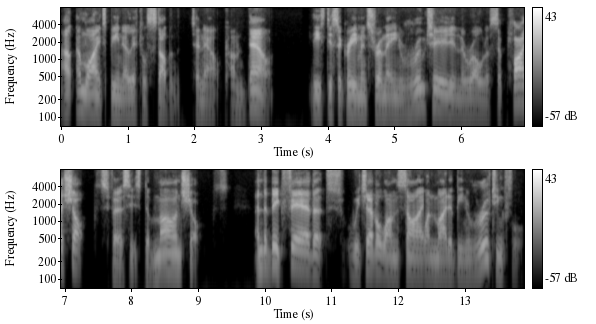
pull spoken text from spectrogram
uh, and why it's been a little stubborn to now come down. These disagreements remain rooted in the role of supply shocks versus demand shocks, and the big fear that whichever one side one might have been rooting for,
